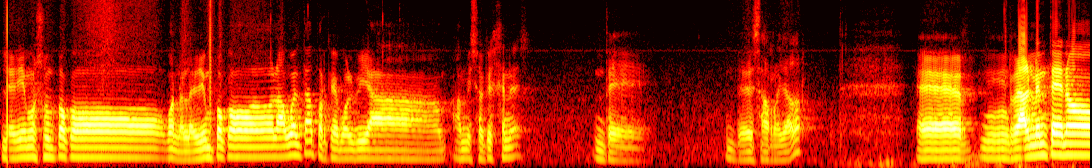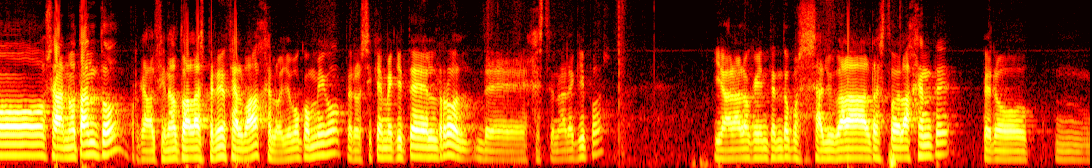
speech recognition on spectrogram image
Le dimos un poco, bueno, le di un poco la vuelta porque volví a, mis orígenes de desarrollador. Eh, realmente no, o sea, no tanto, porque al final toda la experiencia, el bagaje lo llevo conmigo, pero sí que me quité el rol de gestionar equipos y ahora lo que intento pues, es ayudar al resto de la gente, pero mm,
